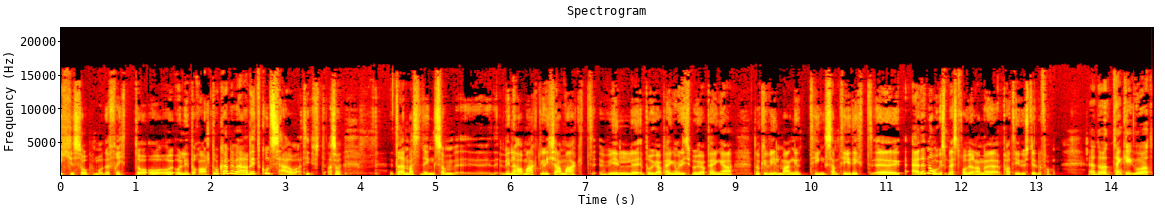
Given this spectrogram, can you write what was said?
ikke så på en måte fritt og, og, og liberalt. Da kan det være litt konservativt. Altså, det er en masse ting som eh, vil ha makt, vil ikke ha makt, vil bruke penger, vil ikke bruke penger. Dere vil mange ting samtidig. Eh, Er det Norges mest forvirrende parti du stiller for? Ja, da tenker jeg jo at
